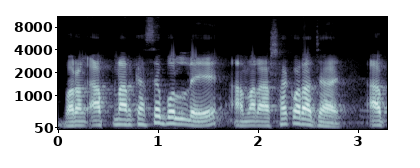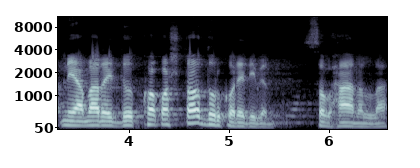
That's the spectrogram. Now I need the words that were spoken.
বরং আপনার কাছে বললে আমার আশা করা যায় আপনি আমার এই দুঃখ কষ্ট দূর করে দিবেন। সোহান আল্লাহ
